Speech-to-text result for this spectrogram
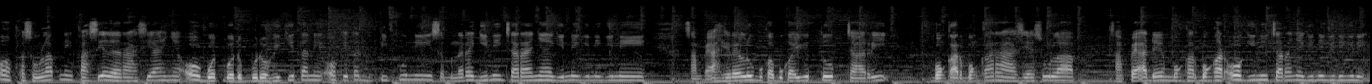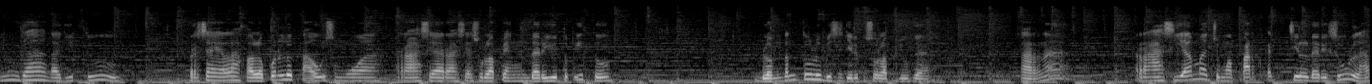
oh pesulap nih pasti ada rahasianya. Oh buat bodoh-bodohi kita nih, oh kita ditipu nih. Sebenarnya gini caranya, gini gini gini. Sampai akhirnya lu buka-buka YouTube cari bongkar-bongkar rahasia sulap. Sampai ada yang bongkar-bongkar, oh gini caranya gini gini gini. Enggak, enggak gitu. Percayalah, kalaupun lu tahu semua rahasia-rahasia sulap yang dari YouTube itu, belum tentu lu bisa jadi pesulap juga. Karena rahasia mah cuma part kecil dari sulap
